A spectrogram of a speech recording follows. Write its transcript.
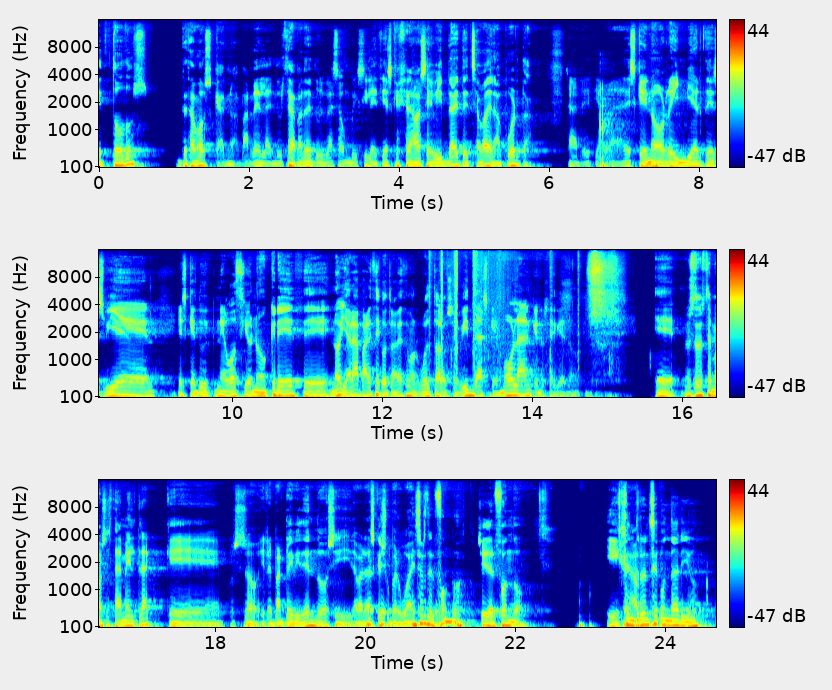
Que todos empezamos, que no, aparte de la industria, aparte de tú ibas a un VC y le decías que generabas EBITDA y te echaba de la puerta. O sea, te decía, "Ah, es que no reinviertes bien, es que tu negocio no crece, ¿no? Y ahora parece que otra vez hemos vuelto a los EBITDAs que molan, que no sé qué, ¿no? Eh, nosotros tenemos esta Mailtrack que, pues eso, y reparte dividendos y la verdad es que es súper guay. Eso es del fondo. Sí, del fondo. Y entró en secundario.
